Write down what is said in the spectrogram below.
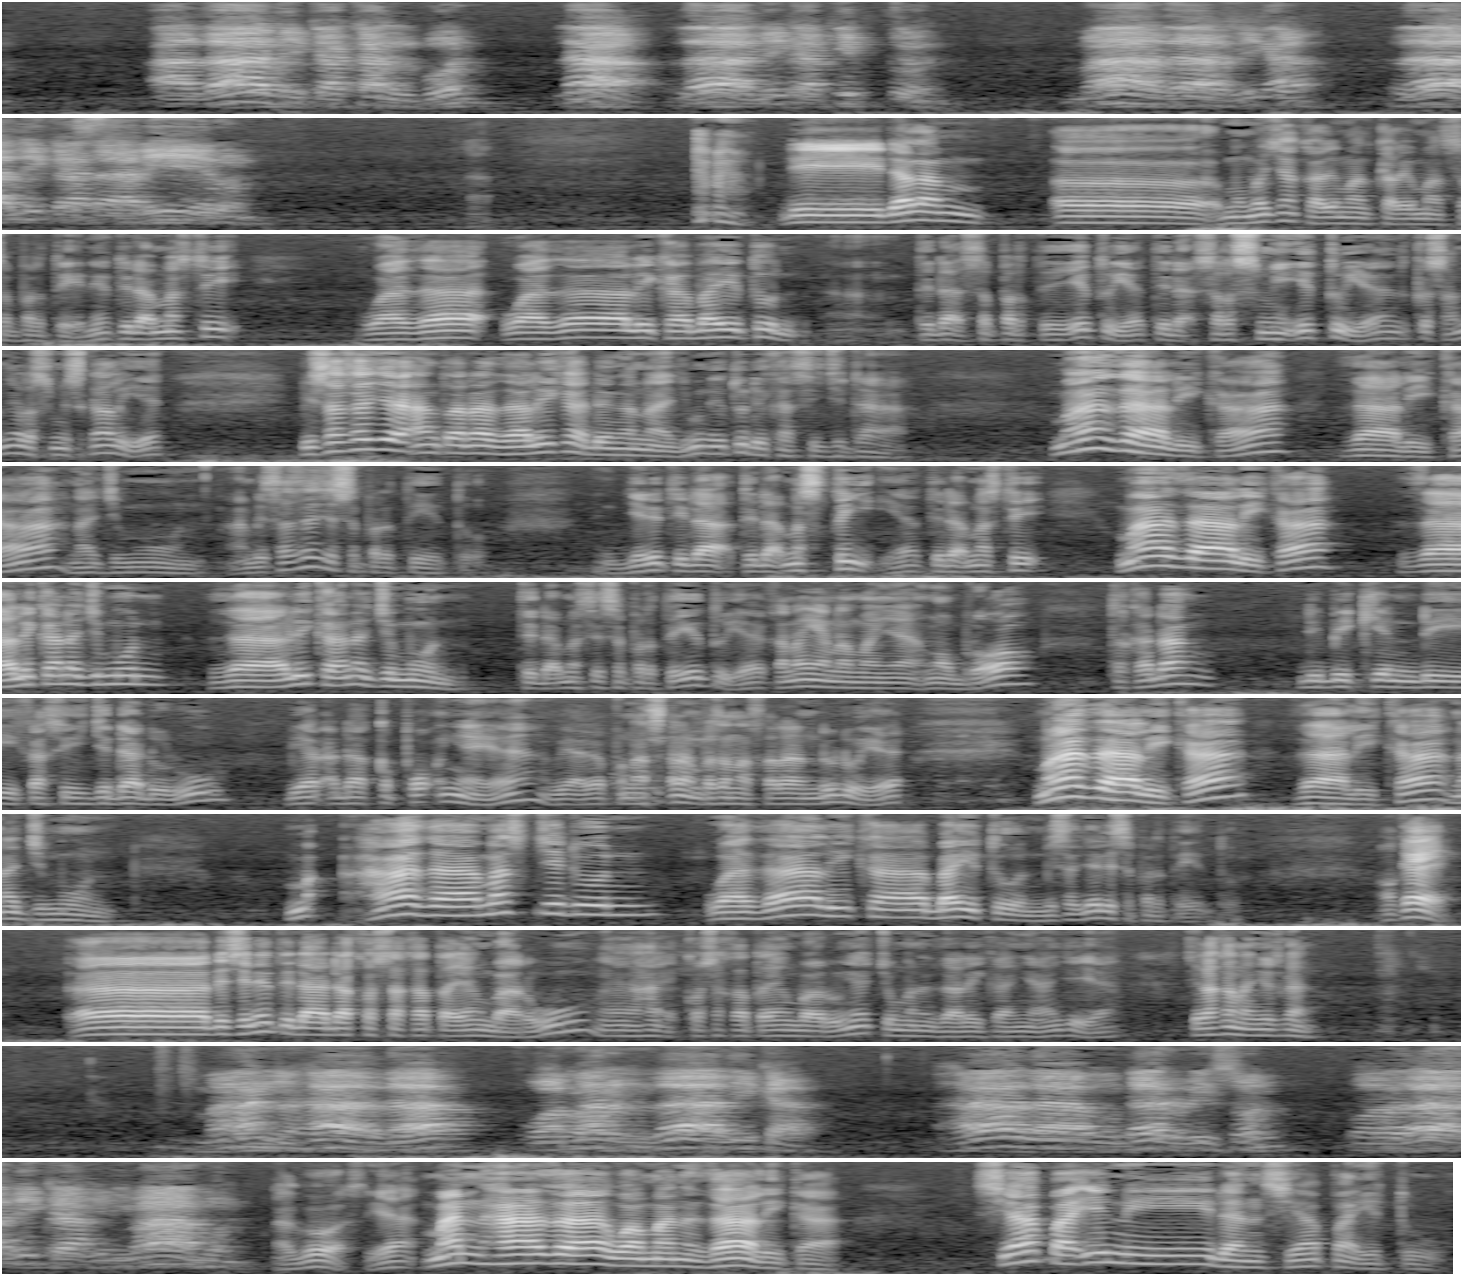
Adzalika kalbun? La, dzalika kittun. Ma dzalika? Dzalika sarirun. Di dalam eh, membaca kalimat-kalimat seperti ini tidak mesti wadza wadzalika baitun. Tidak seperti itu ya, tidak seresmi itu ya. Kesannya resmi sekali ya. Bisa saja antara zalika dengan najmun itu dikasih jeda. Madzalika zalika najmun. Nah, bisa saja seperti itu. Jadi tidak tidak mesti ya, tidak mesti madzalika zalika najmun, zalika najmun. Tidak mesti seperti itu ya, karena yang namanya ngobrol terkadang dibikin dikasih jeda dulu biar ada kepoknya ya, biar ada penasaran penasaran dulu ya. Madzalika zalika najmun. Ma- Hadza masjidun wa dzalika baitun. Bisa jadi seperti itu. Oke. Eh, di sini tidak ada kosakata yang baru. Eh, kosakata yang barunya cuma zalikanya aja ya. Silahkan lanjutkan. Man hadha wa man dhalika. Hadha mudarrisun wa dhalika imamun. Bagus ya. Man hadza wa man dzalika. Siapa ini dan siapa itu?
